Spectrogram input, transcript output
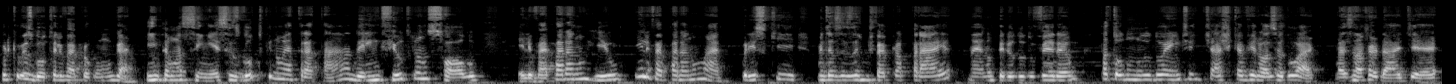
porque o esgoto ele vai para algum lugar. Então, assim, esse esgoto que não é tratado, ele infiltra no solo, ele vai parar no rio e ele vai parar no mar. Por isso que muitas vezes a gente vai para a praia, né, no período do verão, tá todo mundo doente, a gente acha que a virose é do ar, mas na verdade é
